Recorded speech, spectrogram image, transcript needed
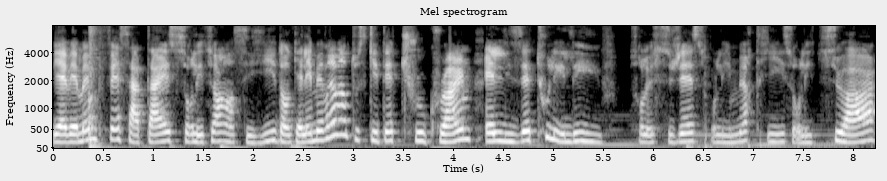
et avait même fait sa thèse sur les tueurs en série, donc elle aimait vraiment tout ce qui était true crime. Elle lisait tous les livres sur le sujet, sur les meurtriers, sur les tueurs,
